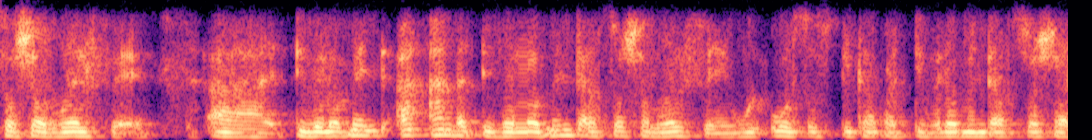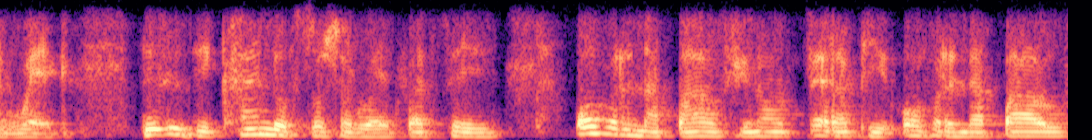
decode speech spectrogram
social welfare. Uh, development uh, under developmental social welfare, we also speak about developmental social work. This is the kind of social work that says over and above, you know, therapy, over and above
